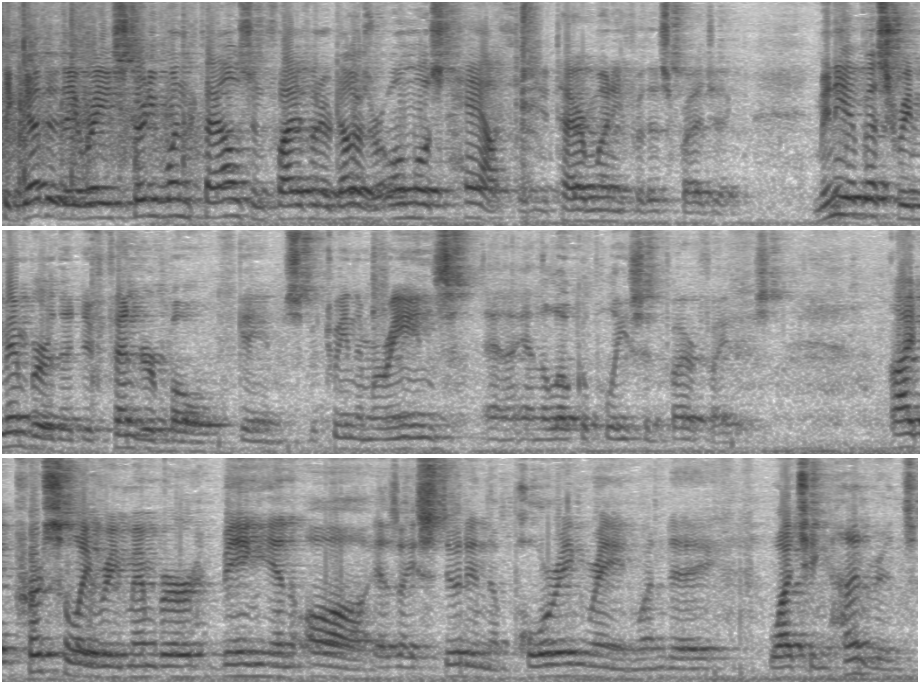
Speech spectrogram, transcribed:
Together, they raised $31,500, or almost half of the entire money for this project. Many of us remember the Defender Bowl games between the Marines and, and the local police and firefighters. I personally remember being in awe as I stood in the pouring rain one day watching hundreds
